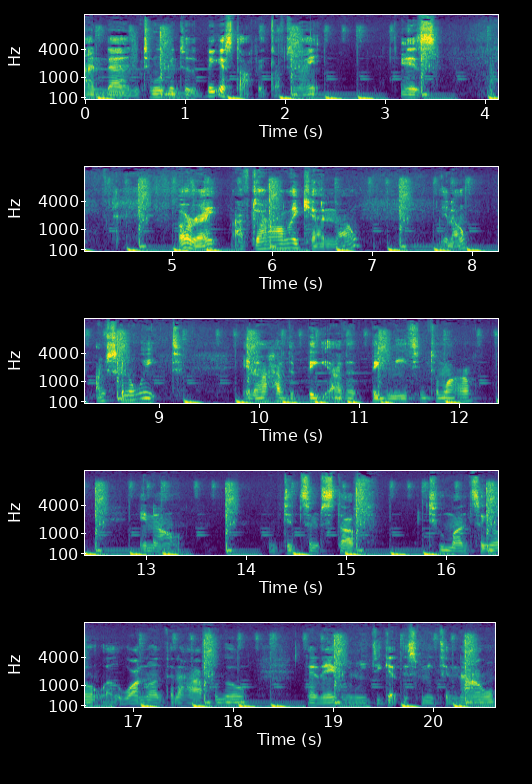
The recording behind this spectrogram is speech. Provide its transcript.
And then to move into the biggest topic of tonight is, all right, I've done all I can now. You know, I'm just gonna wait. You know, I have the big I have a big meeting tomorrow. You know, did some stuff two months ago, well one month and a half ago, that enabled me to get this meeting now.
